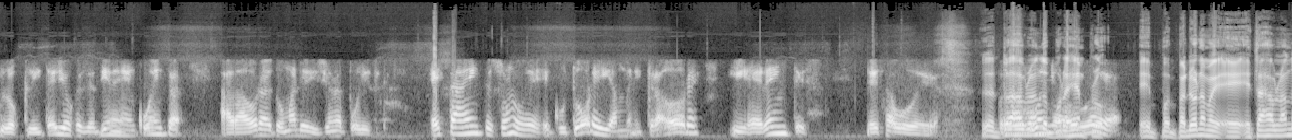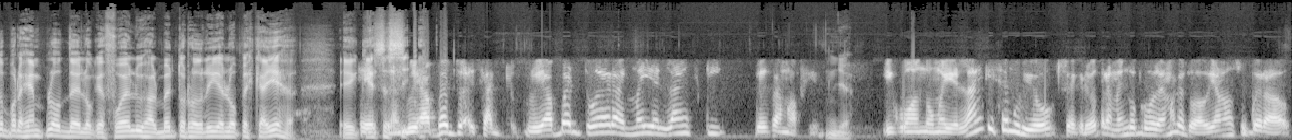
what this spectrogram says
los criterios que se tienen en cuenta a la hora de tomar decisiones políticas. Esta gente son los ejecutores y administradores y gerentes de esa bodega. Estás hablando, por ejemplo, eh, perdóname, eh, estás hablando, por ejemplo, de lo que fue Luis Alberto Rodríguez López Calleja. Eh, que Luis Alberto, exacto. Luis Alberto era el Meyer Lansky de esa mafia. Y cuando Meyer Lansky se murió, se creó tremendo problema que todavía no han superado,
